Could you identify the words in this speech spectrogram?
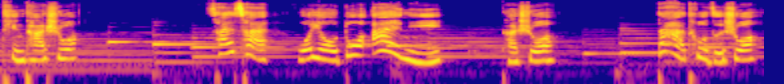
听它说：“猜猜我有多爱你？”它说。大兔子说：“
